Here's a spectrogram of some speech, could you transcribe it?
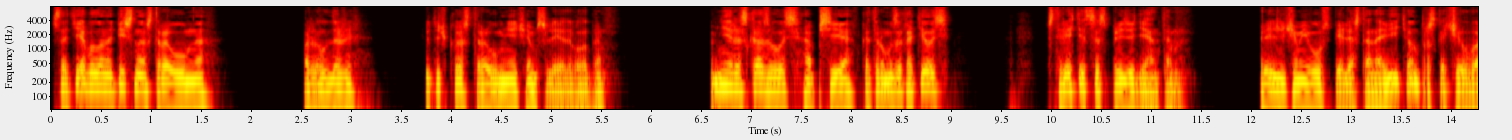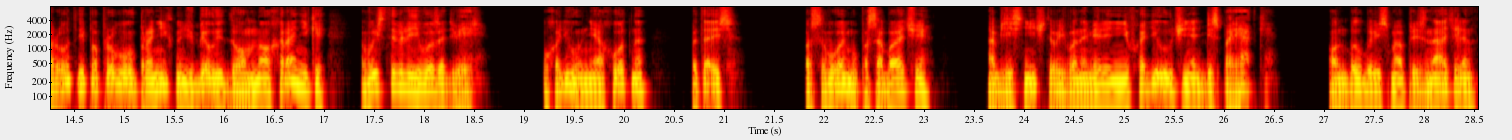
Статья была написана остроумно, пожалуй, даже чуточку остроумнее, чем следовало бы. В ней рассказывалось о псе, которому захотелось встретиться с президентом. Прежде чем его успели остановить, он проскочил ворота и попробовал проникнуть в Белый дом, но охранники выставили его за дверь. Уходил он неохотно, пытаясь по-своему, по-собачьи, объяснить, что в его намерение не входило учинять беспорядки. Он был бы весьма признателен,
